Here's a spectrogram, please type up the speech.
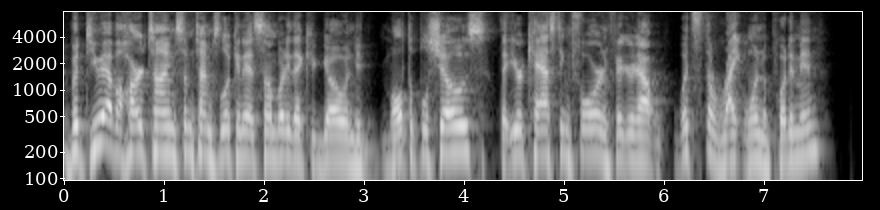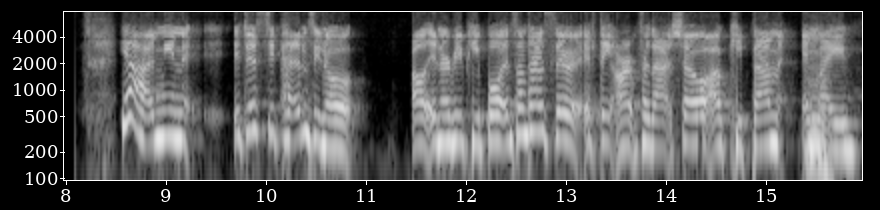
But do you have a hard time sometimes looking at somebody that could go into multiple shows that you're casting for and figuring out what's the right one to put him in? Yeah, I mean, it just depends. You know, I'll interview people, and sometimes they're if they aren't for that show, I'll keep them in Mm. my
